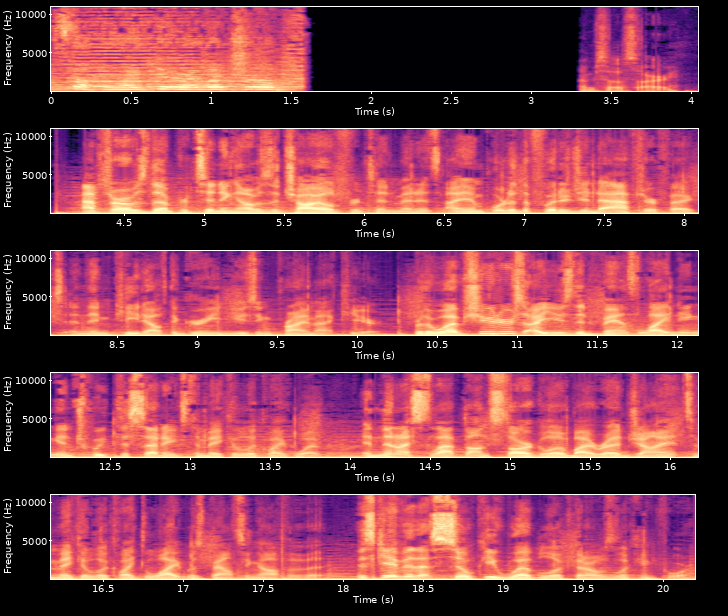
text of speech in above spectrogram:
Stop right there, Electro! I'm so sorry. After I was done pretending I was a child for 10 minutes, I imported the footage into After Effects and then keyed out the green using Primatte Keyer. For the web shooters, I used advanced Lightning and tweaked the settings to make it look like webbing. And then I slapped on Starglow by Red Giant to make it look like the light was bouncing off of it. This gave it that silky web look that I was looking for.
